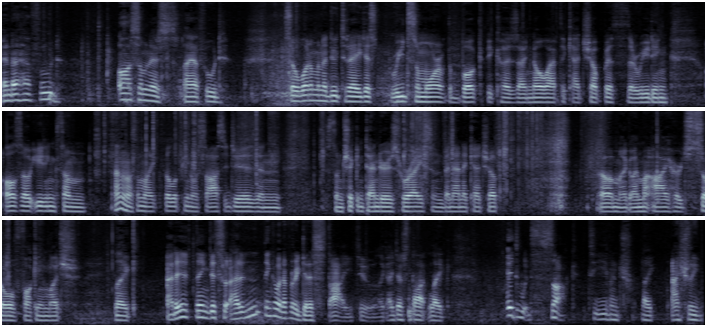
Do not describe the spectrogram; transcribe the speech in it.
And I have food. Awesomeness. I have food. So what I'm going to do today, just read some more of the book because I know I have to catch up with the reading. Also eating some, I don't know, some like Filipino sausages and some chicken tenders, rice, and banana ketchup. Oh my god, my eye hurts so fucking much. Like, I didn't think this, I didn't think I would ever get a sty too. Like, I just thought like, it would suck to even like actually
